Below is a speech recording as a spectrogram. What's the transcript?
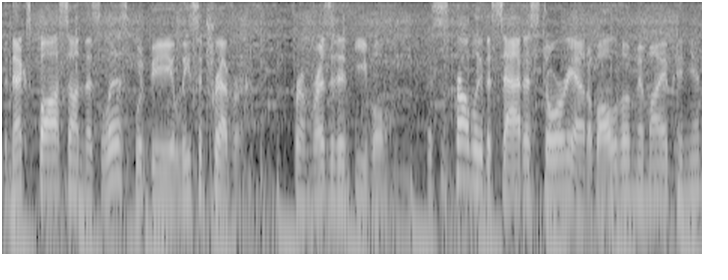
The next boss on this list would be Lisa Trevor from Resident Evil. This is probably the saddest story out of all of them, in my opinion.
